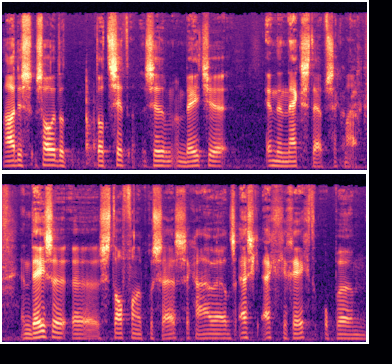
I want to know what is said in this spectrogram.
Nou, dus zo, dat, dat zit, zit een beetje in de next step, zeg maar. En deze stap van het proces gaan we ons echt, echt gericht op... Um,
